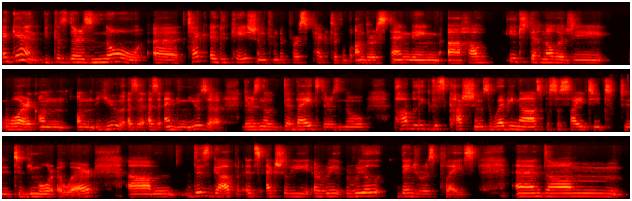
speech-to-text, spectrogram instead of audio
again, because there's no uh, tech education from the perspective of understanding uh, how each technology work on on you as a as an ending user. There is no debates there is no public discussions webinars for society to to be more aware. Um, this gap it's actually a re- real dangerous place. And um,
